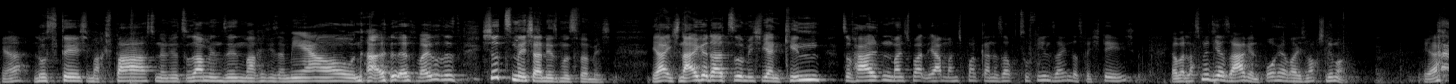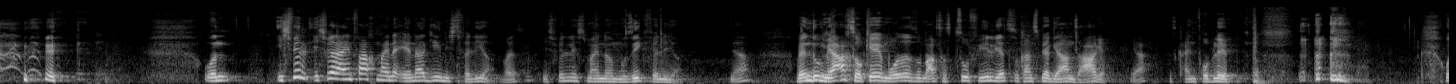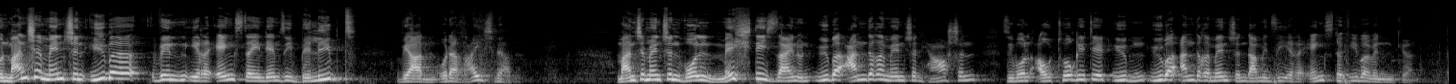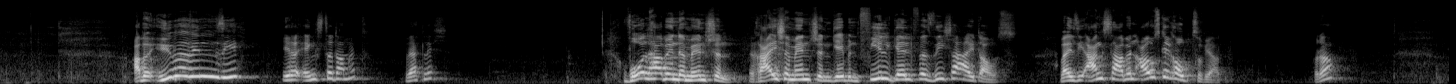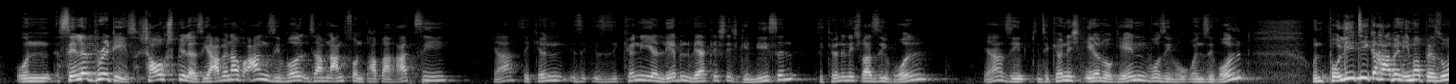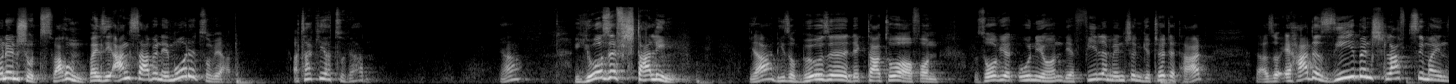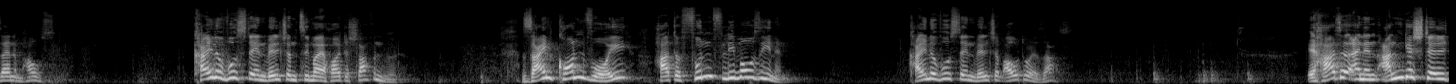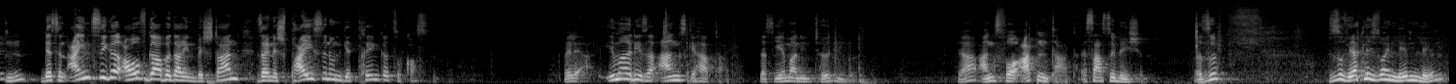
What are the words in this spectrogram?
ja, lustig, macht Spaß und wenn wir zusammen sind, mache ich dieser Miau und alles. Weißt du, das ist Schutzmechanismus für mich. Ja, ich neige dazu, mich wie ein Kind zu verhalten. Manchmal, ja, manchmal kann es auch zu viel sein, das verstehe ich. Aber lass mir dir sagen, vorher war ich noch schlimmer. Ja? und ich will, ich will einfach meine Energie nicht verlieren, weißt du? Ich will nicht meine Musik verlieren. Ja? Wenn du merkst, okay, Moses, du machst das zu viel, jetzt du kannst mir gern sagen. Ja? Das ist kein Problem. Und manche Menschen überwinden ihre Ängste, indem sie beliebt werden oder reich werden. Manche Menschen wollen mächtig sein und über andere Menschen herrschen. Sie wollen Autorität üben über andere Menschen, damit sie ihre Ängste überwinden können. Aber überwinden sie ihre Ängste damit? Wirklich? Wohlhabende Menschen, reiche Menschen geben viel Geld für Sicherheit aus, weil sie Angst haben, ausgeraubt zu werden. Oder? Und Celebrities, Schauspieler, sie haben auch Angst. Sie, wollen, sie haben Angst vor Paparazzi. Ja, sie, können, sie, sie, können ihr Leben wirklich nicht genießen. Sie können nicht, was sie wollen. Ja, sie, sie können nicht irgendwo gehen, wo sie, wohin sie wollen. Und Politiker haben immer Personenschutz. Warum? Weil sie Angst haben, ermordet zu werden, attackiert zu werden. Ja? Josef Stalin, ja, dieser böse Diktator von Sowjetunion, der viele Menschen getötet hat, also er hatte sieben Schlafzimmer in seinem Haus. Keiner wusste, in welchem Zimmer er heute schlafen würde. Sein Konvoi hatte fünf Limousinen. Keiner wusste, in welchem Auto er saß. Er hatte einen Angestellten, dessen einzige Aufgabe darin bestand, seine Speisen und Getränke zu kosten. Weil er immer diese Angst gehabt hat, dass jemand ihn töten will. Ja, Angst vor Attentat, Assassination. Also, willst du wirklich so ein Leben leben?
